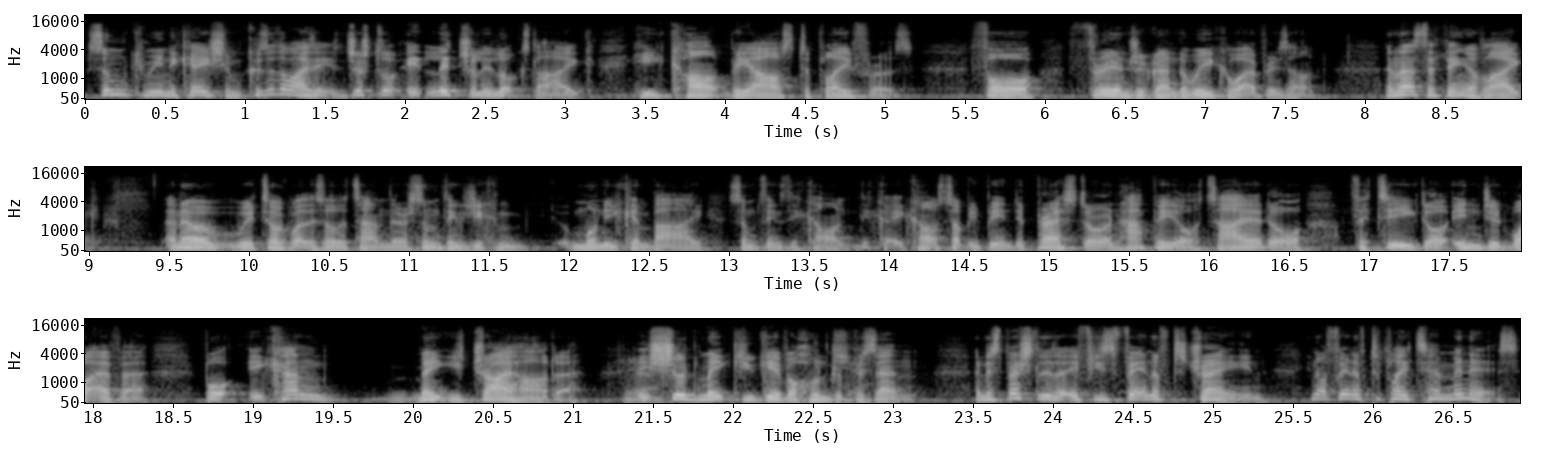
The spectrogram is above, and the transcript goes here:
some communication, because otherwise it just look, it literally looks like he can't be asked to play for us for 300 grand a week or whatever he's on. And that's the thing of like, I know we talk about this all the time. There are some things you can money can buy, some things they can't. They, it can't stop you being depressed or unhappy or tired or fatigued or injured, whatever. But it can make you try harder. It should make you give hundred percent. And especially like, if he's fit enough to train, you're not fit enough to play ten minutes.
